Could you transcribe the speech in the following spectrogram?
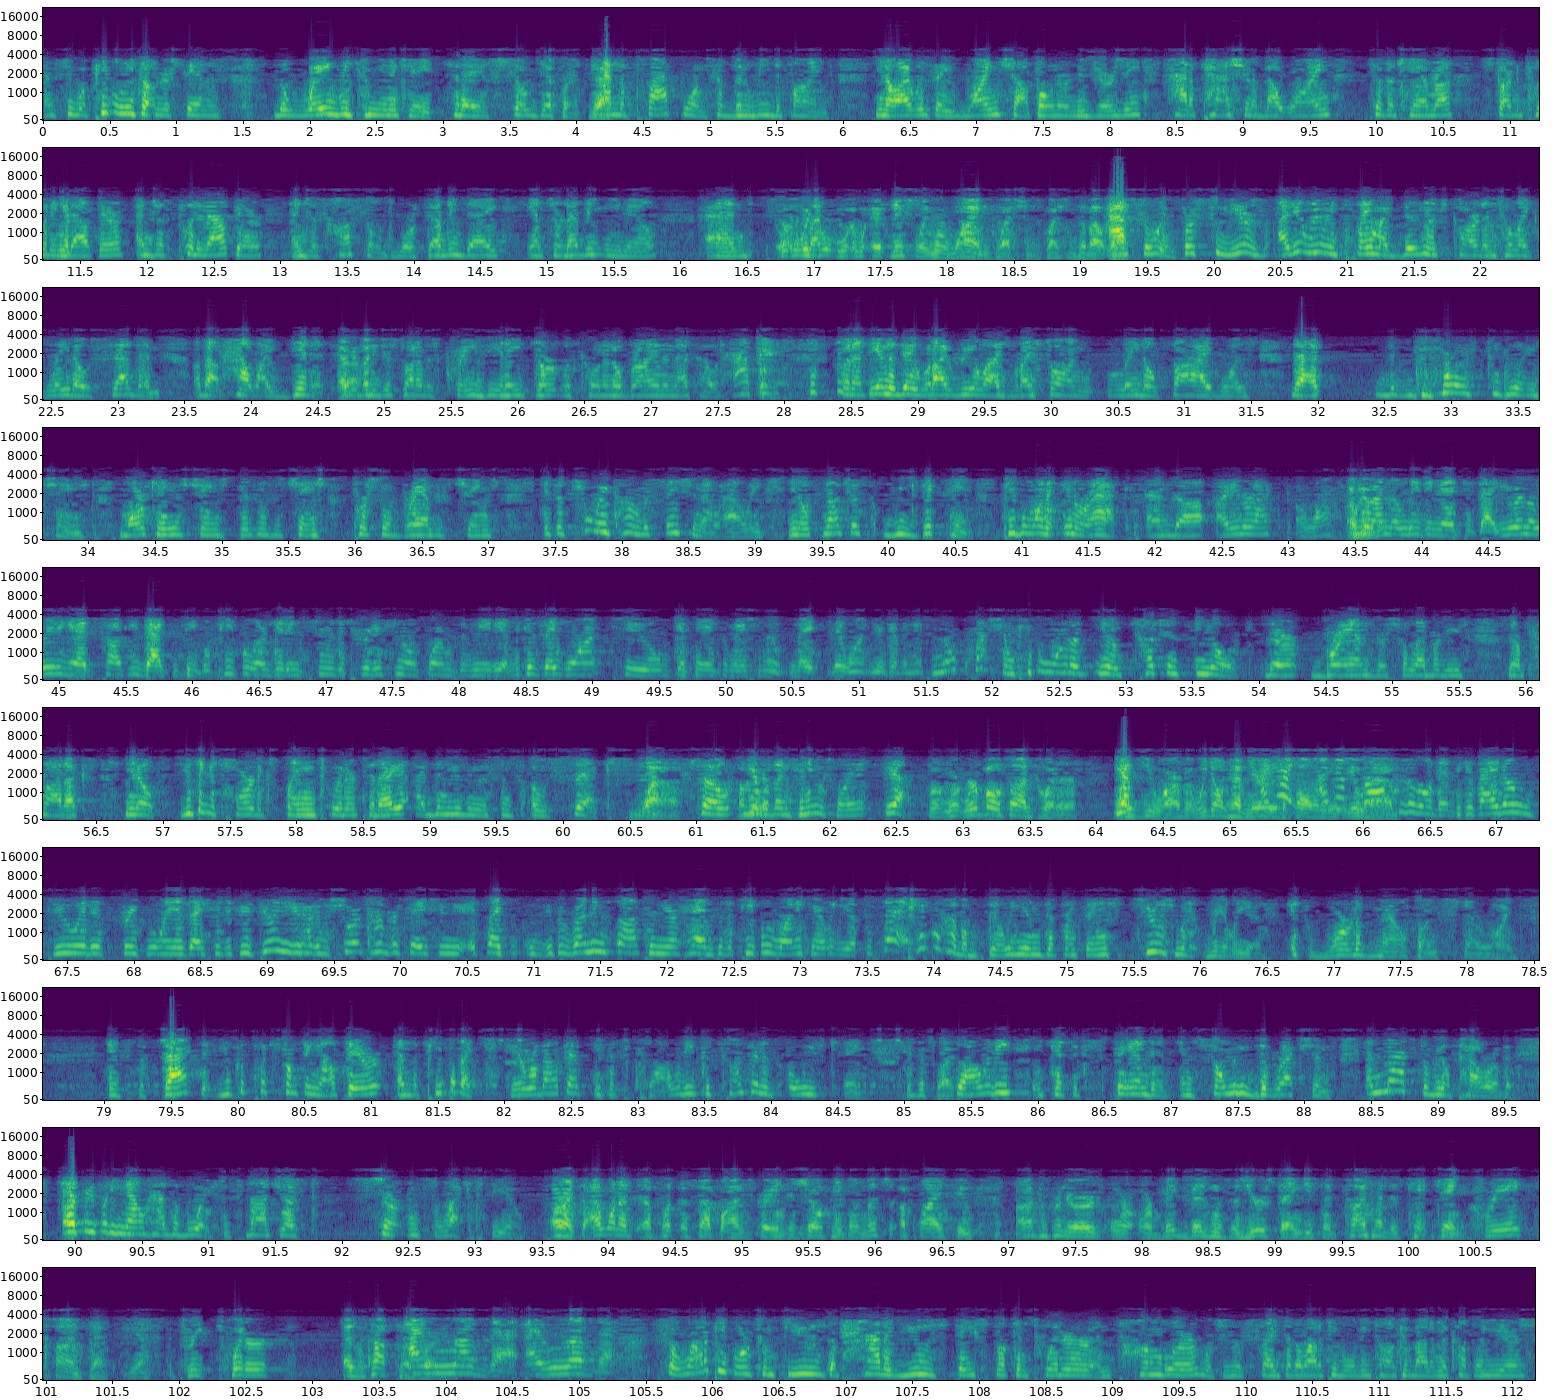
And see, what people need to understand is the way we communicate today is so different. Yeah. And the platforms have been redefined. You know, I was a wine shop owner in New Jersey, had a passion about wine, took a camera, started putting it out there, and just put it out there and just hustled. Worked every day, answered every email, and so Which let- were- were- initially were wine questions, questions about wine. Absolutely. The first two years, I didn't really play my business card until like late 07 about how I did it. Everybody just thought I was crazy and ate dirt with Conan O'Brien, and that's how it happened. but at the end of the day, what I realized, what I saw in late 05 was that the the world's completely changed. Marketing has changed, business has changed, personal brand has changed. It's a two-way conversation now, Ali. You know, it's not just we dictate. People want to interact, and uh, I interact a lot. Okay. You're on the leading edge of that. You're on the leading edge talking back to people. People are getting through the traditional forms of media because they want to get the information that they, they want you're giving it to them. No question. People want to, you know, touch and feel their brands, their celebrities, their products. You know, you think it's hard explaining Twitter today? I've been using this since 06. Wow. So, okay, you well then can you explain it? Yeah. But we're, we're both on Twitter, Yep. as you are, but we don't have nearly the got, I following that you have. I got lost a little bit because I don't do it as frequently as I should. If you're doing it, you're having a short conversation. It's like the running thoughts in your head to the people who want to hear what you have to say. People have a billion different things. Here's what it really is. It's word of mouth on steroids. It's the fact that you could put something out there and the people that care about that, if it's quality, because content is always king. If it's Right. quality, it gets expanded in so many directions. And that's the real power of it. Everybody now has a voice. It's not just certain select few. All right, so I want to uh, put this up on screen to show people, and this applies to entrepreneurs or, or big businesses. You're saying, you said content is king. king. Create content. Yes. Treat Twitter as a cocktail I party. love that. I love that. So a lot of people are confused of how to use Facebook and Twitter and Tumblr, which is a site that a lot of people will be talking about in a couple of years.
